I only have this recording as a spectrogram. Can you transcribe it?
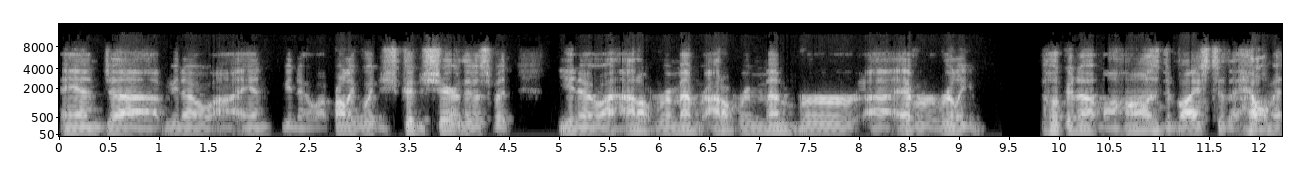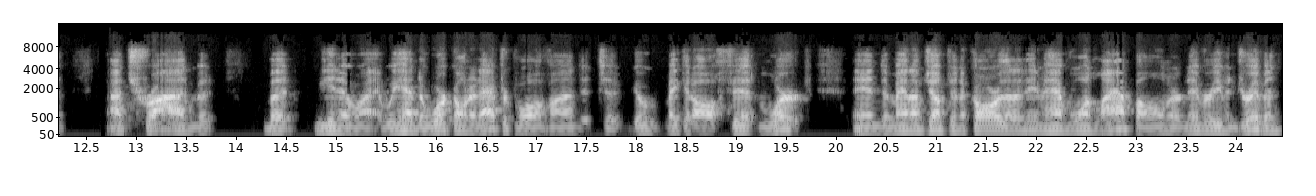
and uh, you know, uh, and you know, I probably wouldn't couldn't share this, but you know, I, I don't remember. I don't remember uh, ever really hooking up my Hans device to the helmet. I tried, but but you know, I, we had to work on it after qualifying to, to go make it all fit and work. And uh, man, I've jumped in a car that I didn't even have one lap on or never even driven,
